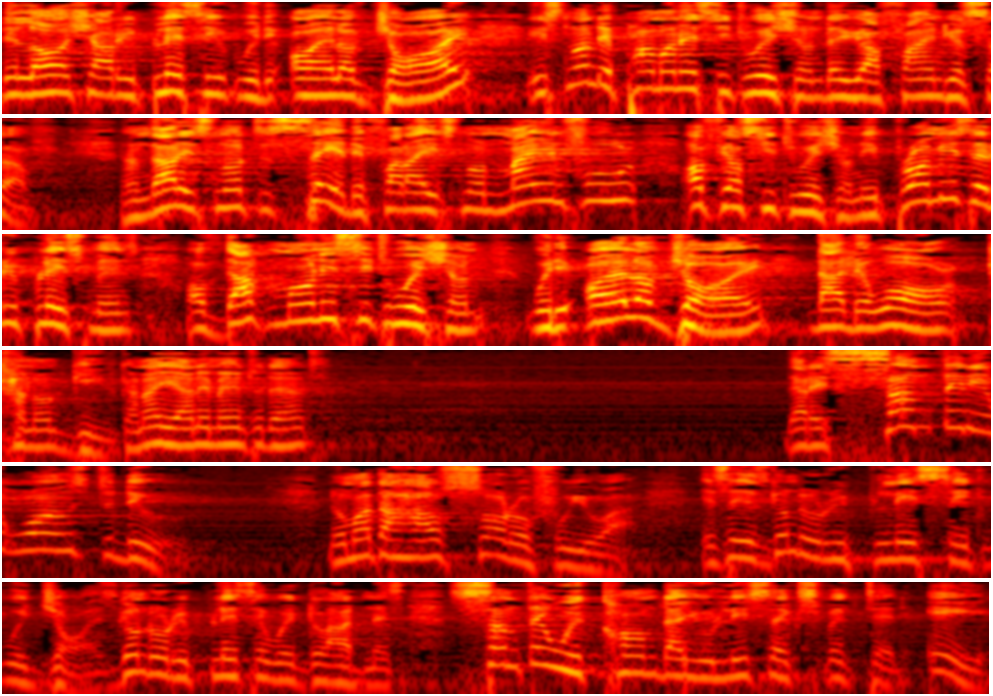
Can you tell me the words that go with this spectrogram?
the Lord shall replace it with the oil of joy. It's not a permanent situation that you find yourself. And that is not to say the Father is not mindful of your situation. He promised a replacement of that money situation with the oil of joy that the world cannot give. Can I hear an amen to that? There is something He wants to do no matter how sorrowful you are. He says he's going to replace it with joy. He's going to replace it with gladness. Something will come that you least expected. Hey,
